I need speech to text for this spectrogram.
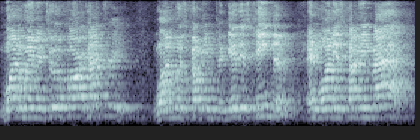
one went into a far country. One was coming to get his kingdom, and one is coming back.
